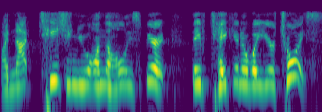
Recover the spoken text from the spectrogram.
By not teaching you on the Holy Spirit, they've taken away your choice.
